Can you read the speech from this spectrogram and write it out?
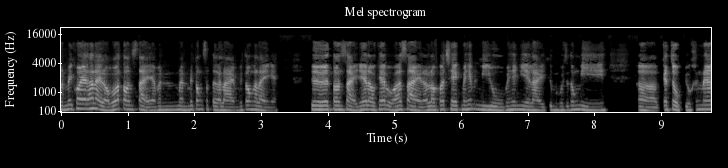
มันไม่ค่อยเท่าไหร่หรอกเพราะว่าตอนใส่อะมันมันไม่ต้อง sterile ไม่ต้องอะไรไงคือตอนใส่เนี่ยเราแค่แบบว่าใส่แล้วเราก็เช็คไม่ให้มันมีรูไม่ให้มีอะไร คือมันควรจะต้องมีเอ่อกระจกอยู่ข้างหน้า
